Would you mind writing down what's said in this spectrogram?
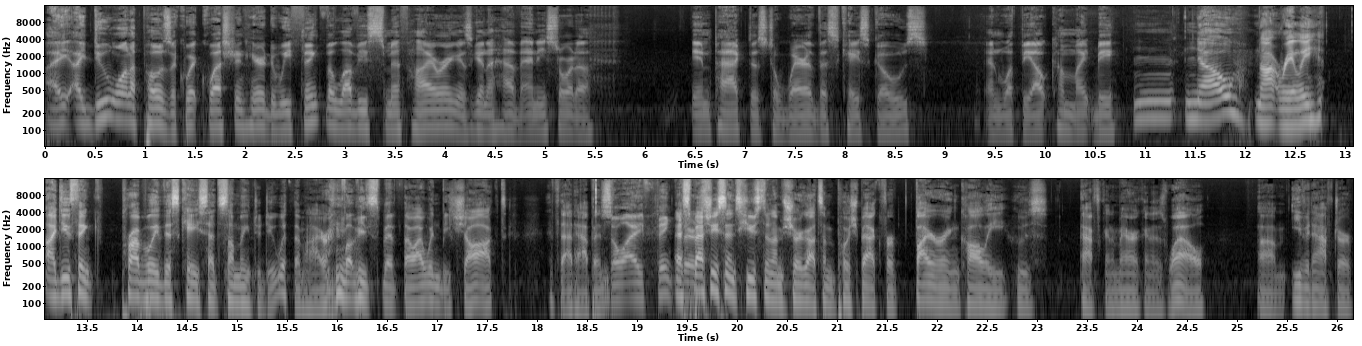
I, I do want to pose a quick question here. Do we think the Lovie Smith hiring is going to have any sort of impact as to where this case goes and what the outcome might be? No, not really. I do think probably this case had something to do with them hiring Lovie Smith, though. I wouldn't be shocked if that happened. So I think Especially since Houston, I'm sure, got some pushback for firing Culley, who's African American as well, um, even after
